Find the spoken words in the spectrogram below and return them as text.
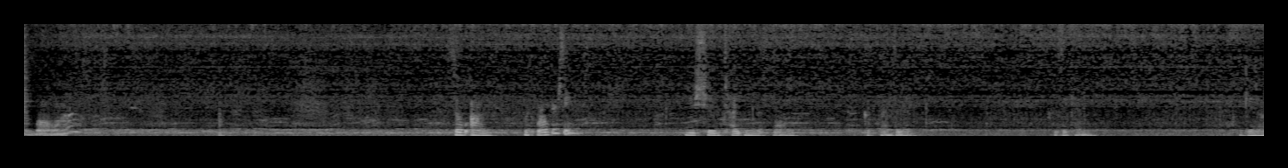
the ball on. So, um, with oral piercing, you should tighten this ball a couple times a day. Because it can get a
